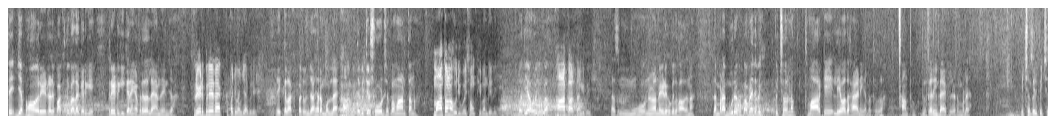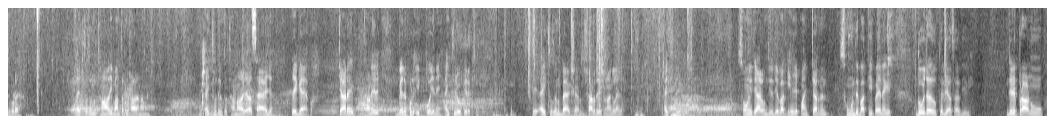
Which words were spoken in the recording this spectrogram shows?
ਤੇ ਜੇ ਆਪਾਂ ਰੇਟ ਵਾਲੇ ਪੱਖ ਤੋਂ ਗੱਲ ਕਰੀਏ ਰੇਟ ਕੀ ਕਰਾਂਗੇ ਫਿਰ ਇਹਦਾ ਲੈਣ ਦੇਣ ਜਾ ਰੇਟ ਵੀਰੇ ਦਾ 155 ਵੀਰੇ। 155000 ਮੁੱਲ ਹੈ। ਤੇ ਵਿੱਚੋਂ ਛੋਟ ਛਪਾ ਮਾਨਤਾ ਨਾ ਮਾਂ ਤਾਂ ਨਾ ਹੋ ਜੂ ਬਈ ਸੌਂਕੀ ਬੰਦੇ ਲਈ। ਵਧੀਆ ਹੋ ਜਾਊਗਾ ਹਾਂ ਕਰ ਦਾਂਗੇ ਬਈ। ਦੱਸ ਮੂੰਹ ਨਾਲ ਨੇੜੇ ਹੋ ਕੇ ਦਿਖਾ ਦੇਣਾ। ਤਾਂ ਲੰਬੜਾ ਮੂਰੇ ਹੋ ਆਪਣੇ ਤੇ ਬਈ, ਪਿੱਛੋਂ ਨਾ ਥਮਾਰ ਕੇ ਲੇਵਾ ਦਿਖਾਇਆ ਨਹੀਂ ਆ ਮੈਥੋਂ ਦਾ। ਥਾਂ ਤੋਂ ਕਰੀ ਬੈਕ ਸਾਈਡ ਮੜਾ। ਪਿੱਛੋਂ ਕਰੀ ਪਿੱਛੇ ਥੋੜਾ ਲੈ ਇੱਥੋਂ ਤੁਹਾਨੂੰ ਥਣਾ ਦੀ ਬੰਤਰ ਦਿਖਾ ਦੇਣਾ ਮੈਂ। ਇੱਥੋਂ ਦੇਖੋ ਥਣਾ ਦਾ ਜਿਹੜਾ ਸਾਈਜ਼ ਤੇ ਗੈਪ। ਚਾਰੇ ਥਾਣੇ ਦੇ ਬਿਲਕੁਲ ਇੱਕੋ ਜਿਹੇ ਨੇ, ਇੱਥੇ ਰੋ ਕੇ ਰੱਖੀ। ਤੇ ਇੱਥੋਂ ਤੁਹਾਨੂੰ ਬੈਕ ਸਾਈਡ ਛੱਡ ਦੇ, ਲੰਘ ਲਾਂਗੇ ਇੱਥੇ ਦੇਖ ਲਓ। ਸੋਹਣੀ ਤਿਆਰ ਹੁੰਦੀ ਹੁੰਦੀ ਹੈ ਬਾਕੀ ਹਜੇ 5-4 ਦਿਨ ਸੂਣ ਦੇ ਬਾਕੀ ਪਏ ਨੇਗੇ। ਦੋ ਚਾਰ ਉੱਥੇ ਲਿਆ ਸਕਦੀ ਹੈ ਵੀ ਜਿਹੜੇ ਭਰਾ ਨੂੰ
